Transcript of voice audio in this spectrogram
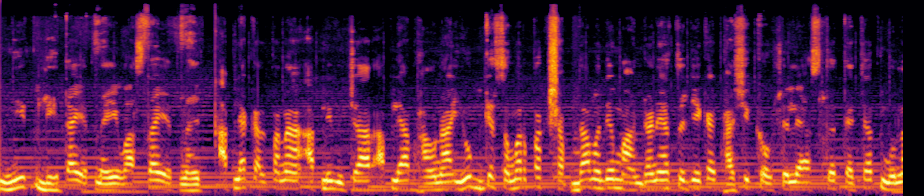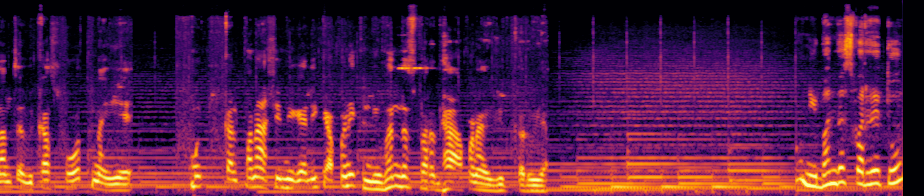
नीट लिहिता येत नाही वाचता येत नाही. आपल्या कल्पना आपले विचार आपल्या भावना योग्य समर्पक शब्दामध्ये मांडण्याचं जे काही भाषिक कौशल्य असतं त्याच्यात मुलांचा विकास होत नाहीये. मग कल्पना अशी निघाली की आपण एक निबंध स्पर्धा आपण आयोजित करूया. निबंध स्पर्धेतून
